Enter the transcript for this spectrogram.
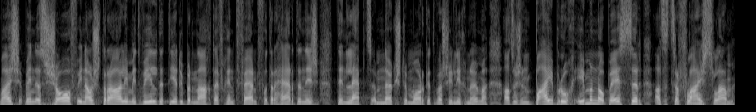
Weißt, wenn ein Schaf in Australien mit wilden Tieren über Nacht einfach entfernt von der Herde ist, dann lebt es am nächsten nächsten Morgen wahrscheinlich nicht mehr. Also ist ein Beibruch immer noch besser als ein zerfleischtes Lamm.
